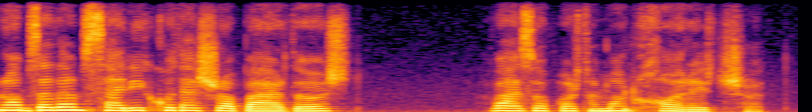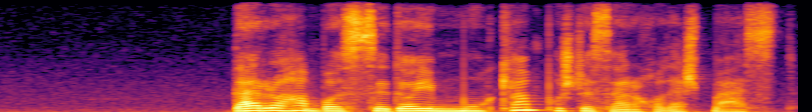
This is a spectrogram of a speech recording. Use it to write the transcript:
نامزدم سریع کتش را برداشت و از آپارتمان خارج شد. در را هم با صدای محکم پشت سر خودش بست.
